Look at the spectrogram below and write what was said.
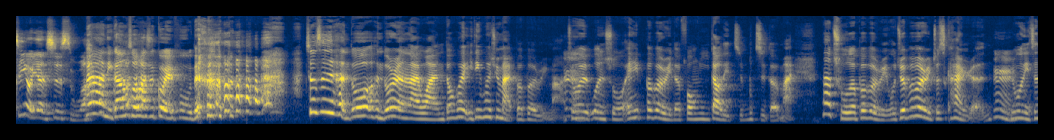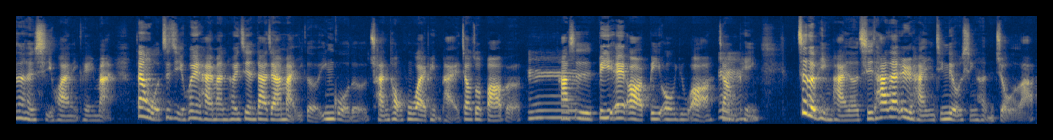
精油也很世俗啊。对啊，你刚刚说它是贵妇的，就是很多很多人来玩都会一定会去买 Burberry 嘛，就会问说，哎，Burberry 的风衣到底值不值得买？那除了 Burberry，我觉得 Burberry 就是看人，嗯，如果你真的很喜欢，你可以买。但我自己会还蛮推荐大家买一个英国的传统户外品牌，叫做 Barbour，嗯，它是 B A R B O U R 这样拼。这个品牌呢，其实它在日韩已经流行很久了啦。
